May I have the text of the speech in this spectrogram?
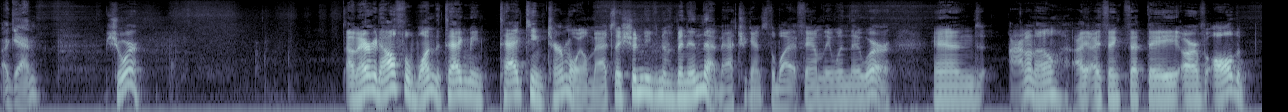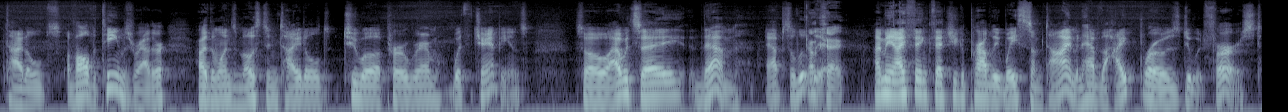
again. sure. American Alpha won the tag me tag team turmoil match. They shouldn't even have been in that match against the Wyatt family when they were. And I don't know. I, I think that they are of all the titles of all the teams rather are the ones most entitled to a program with champions. So I would say them absolutely. Okay. I mean, I think that you could probably waste some time and have the hype bros do it first.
